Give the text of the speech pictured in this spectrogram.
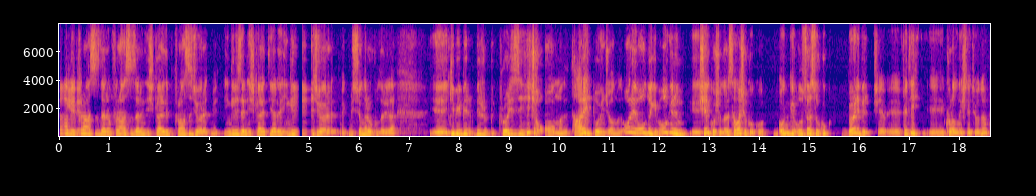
tabii dinini. Fransızların, Fransızların işgal edip Fransızca öğretmek, İngilizlerin işgal ettiği yerde İngilizce öğretmek, misyoner okullarıyla e, gibi bir bir projesi hiç olmadı. Tarih boyunca olmadı. Oraya olduğu gibi o günün e, şey koşulları savaş hukuku, o günkü uluslararası hukuk böyle bir şey e, fetih e, kuralını işletiyordu.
